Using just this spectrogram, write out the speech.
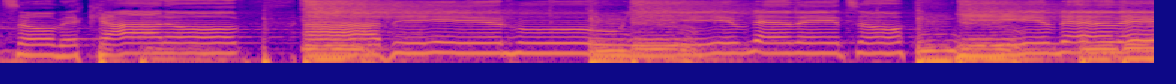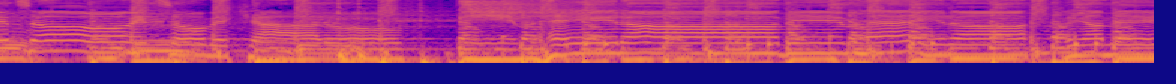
Veto bekarov. Adir hu yivne veto, yivne veto, veto. Bim heira, bim heira, yameinu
